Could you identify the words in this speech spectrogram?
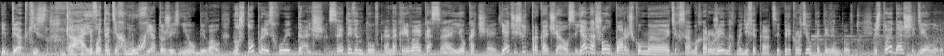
и ты откисл. Да, и вот этих мух я тоже из нее убивал. Но что происходит дальше? С этой винтовкой, она кривая косая, ее качает. Я чуть-чуть прокачался. Я нашел парочку этих самых оружейных модификаций, прикрутил к этой винтовке. И что я дальше делаю?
